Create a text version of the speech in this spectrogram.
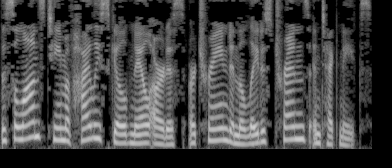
The salon's team of highly skilled nail artists are trained in the latest trends and techniques,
